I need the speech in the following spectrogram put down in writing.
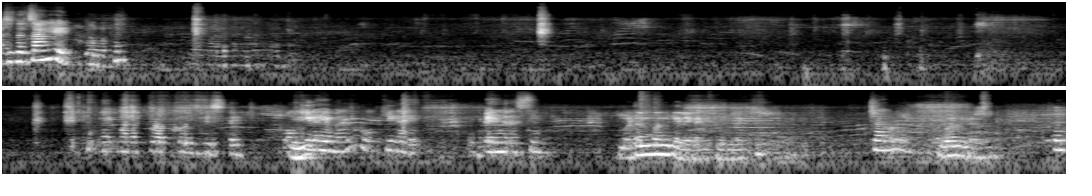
असं तर चांगले आहेत दोघं पण एक मला थोडा खर्च दिसतोय वकील आहे मला वकील आहे. उपेंद्र सिंग. बटन बंद केले का चालू आहे. बंद कर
